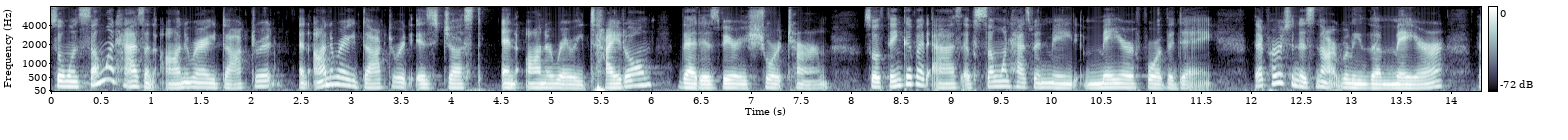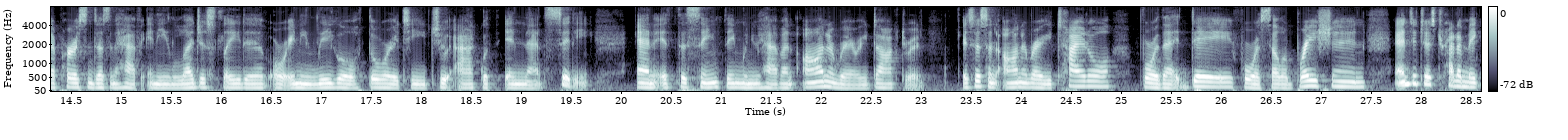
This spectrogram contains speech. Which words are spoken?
So, when someone has an honorary doctorate, an honorary doctorate is just an honorary title that is very short term. So, think of it as if someone has been made mayor for the day. That person is not really the mayor. That person doesn't have any legislative or any legal authority to act within that city. And it's the same thing when you have an honorary doctorate. It's just an honorary title for that day, for a celebration, and to just try to make,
